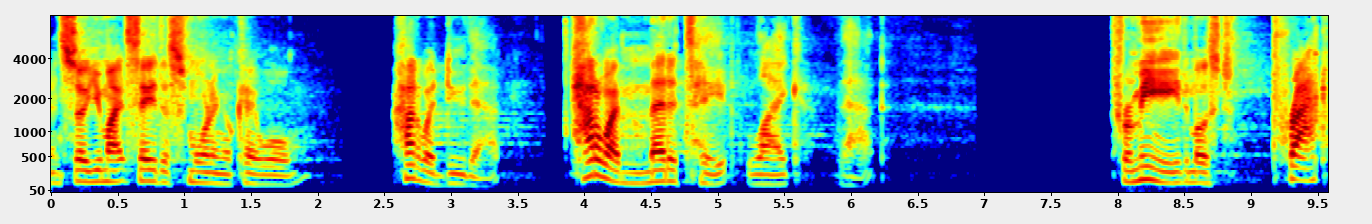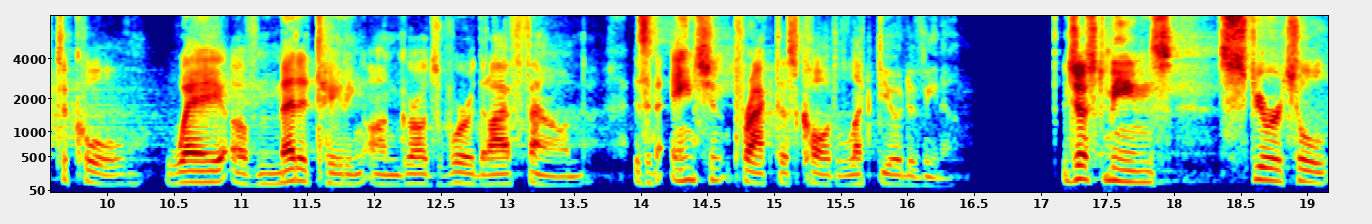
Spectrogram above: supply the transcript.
And so you might say this morning, okay, well, how do I do that? How do I meditate like that? For me, the most practical way of meditating on God's word that I've found is an ancient practice called Lectio Divina. It just means spiritual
